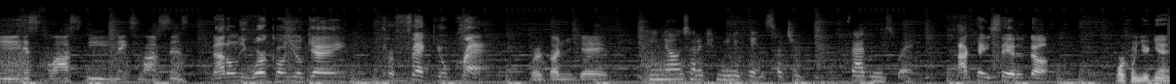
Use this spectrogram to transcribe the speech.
And his philosophy makes a lot of sense. Not only work on your game, perfect your craft. Work on your game. He knows how to communicate in such a fabulous way. I can't say it enough. Work on your game.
